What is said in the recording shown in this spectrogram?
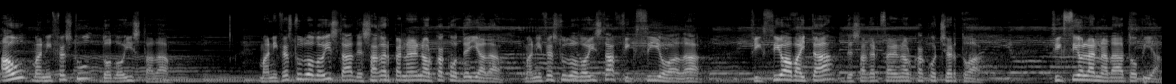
Hau manifestu dodoista da. Manifestu dodoista desagerpenaren aurkako deia da. Manifestu dodoista fikzioa da. Fikzioa baita desagertzaren aurkako txertoa. Fikzio lana da atopia.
